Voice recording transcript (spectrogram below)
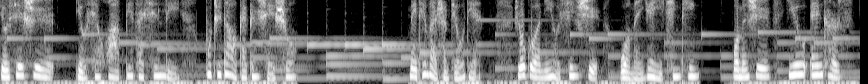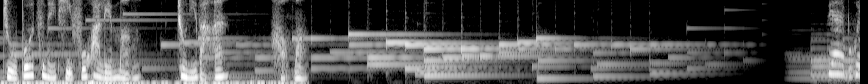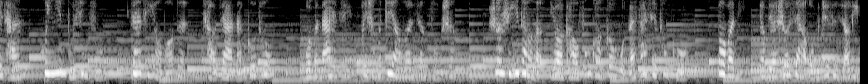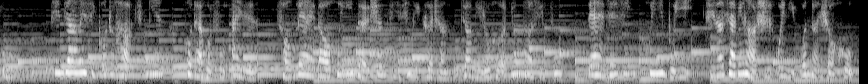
有些事，有些话憋在心里，不知道该跟谁说。每天晚上九点，如果你有心事，我们愿意倾听。我们是 U Anchors 主播自媒体孵化联盟，祝你晚安，好梦。恋爱不会谈，婚姻不幸福，家庭有矛盾，吵架难沟通，我们的爱情为什么这样乱象丛生？双十一到了，又要靠疯狂购物来发泄痛苦，抱抱你，要不要收下我们这份小礼物？添加微信公众号“青烟”，后台回复“爱人”，从恋爱到婚姻的升级心理课程，教你如何拥抱幸福。恋爱艰辛，婚姻不易，请让夏冰老师为你温暖守护。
